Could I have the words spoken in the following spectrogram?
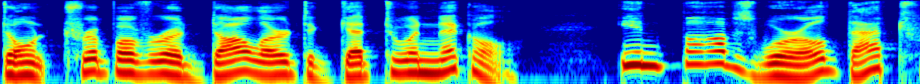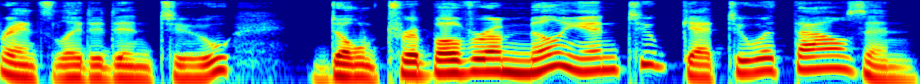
don't trip over a dollar to get to a nickel. In Bob's world, that translated into don't trip over a million to get to a thousand.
